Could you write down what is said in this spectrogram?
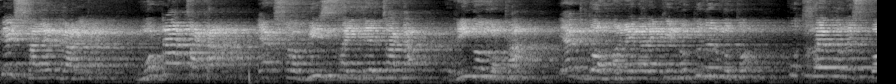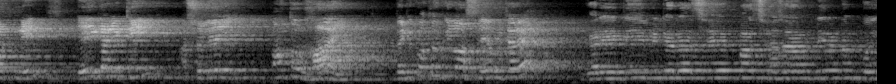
তেইশ সালের গাড়ি। মোটা চাকা, একশো বিশ সাইজের চাকা, রিংও মোটা, একদম মানে গাড়িটি নতুনের মতো। কোথায় কোনো স্পট নেই। এই গাড়িটি আসলে পান্ত ভাই, গাড়ি কত কিলো আছে মিটারে গাড়িটি মিটার আছে পাঁচ হাজার নিরানব্বই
